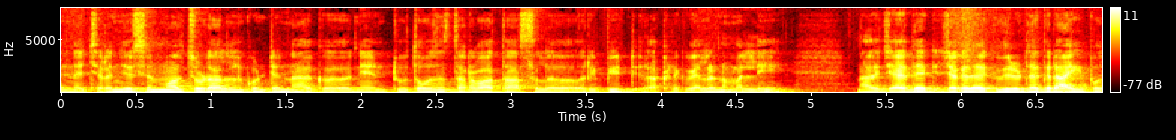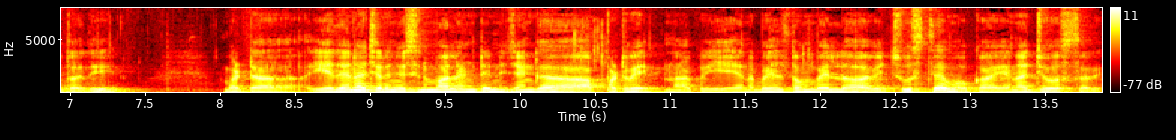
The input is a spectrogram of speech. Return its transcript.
నేను చిరంజీవి సినిమాలు చూడాలనుకుంటే నాకు నేను టూ థౌజండ్స్ తర్వాత అసలు రిపీట్ అక్కడికి వెళ్ళను మళ్ళీ. నాకు జగదే జగదేక వీరుడి దగ్గర ఆగిపోతుంది. బట్ ఏదైనా చిరంజీవి సినిమాలు అంటే నిజంగా అప్పటివే. నాకు ఎనభైలు తొంభైలో అవి చూస్తే ఒక ఎనర్జీ వస్తుంది.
